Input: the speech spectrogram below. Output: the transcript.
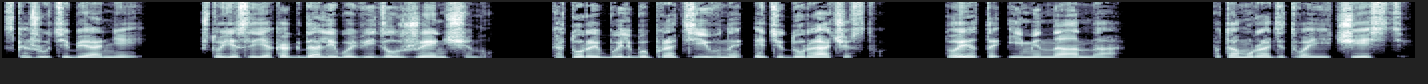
скажу тебе о ней, что если я когда-либо видел женщину, которой были бы противны эти дурачества, то это именно она. Потому ради твоей чести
